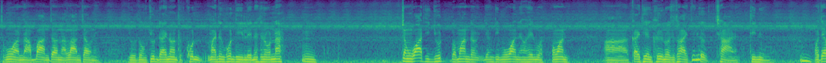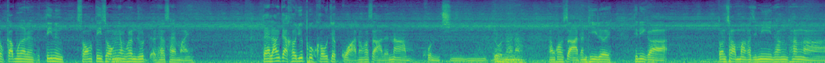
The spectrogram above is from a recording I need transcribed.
สมมติว่าหน้าบ้านเจ้าหน้าร้านเจ้านี่ อยู่ตรงจุดใดนอนคนหมายถึงคนที่เล่นในถนนนะอืมจังหวะที่หยุดประมาณอย่างที่เมื่อวานเราเห็นหมดประมาณอ่าใกล้เที่ยงคืนวันสุดท้ายจะเลิกชาตีหนึ่งพอจะกลับเมื่อเนี่ยตีหนึ่งสองตีสองยังพันหยุดแถวสายไหมแต่หลังจากเขาหยุดปุ๊บเขาจะกวาดทำความสะอาดและน้ำคนฉี่โดนนะนะทำความสะอาดทันทีเลย ที่นี่ก็ตอนเช้ามาก็จะมีทั้งทั้งอ่า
